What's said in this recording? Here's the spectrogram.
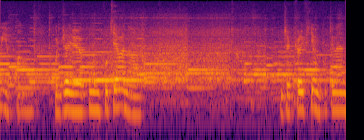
oui, enfin... Faut déjà prendre mon Pokémon. hein. Déjà purifier mon Pokémon.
